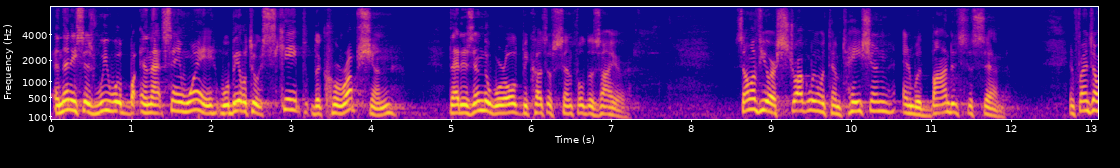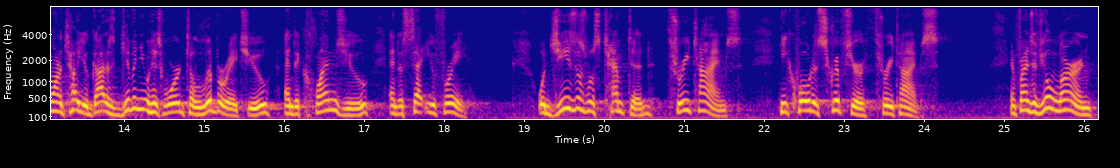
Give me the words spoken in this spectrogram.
And then he says, we will, in that same way, will be able to escape the corruption that is in the world because of sinful desire. Some of you are struggling with temptation and with bondage to sin. And friends, I want to tell you, God has given you His word to liberate you and to cleanse you and to set you free. When Jesus was tempted three times, he quoted scripture three times. And friends, if you'll learn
